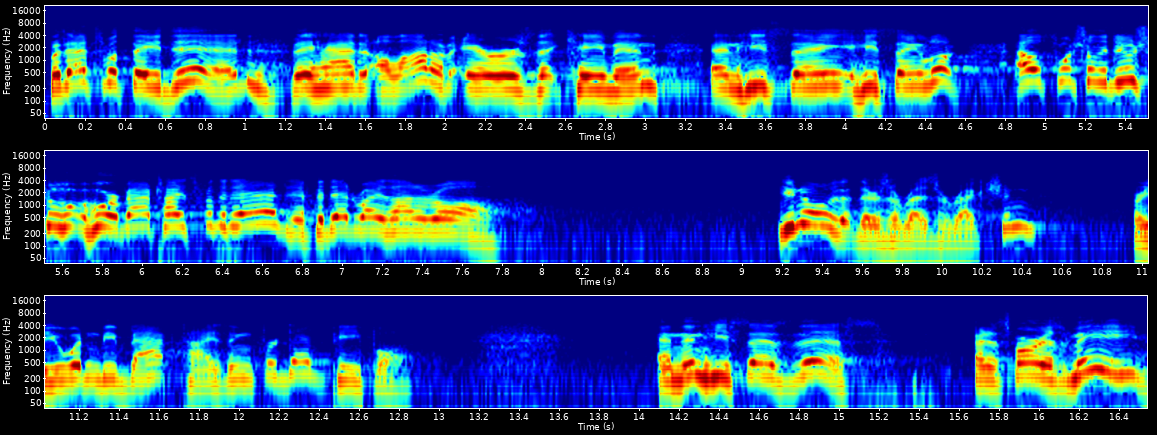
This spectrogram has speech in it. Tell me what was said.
But that's what they did. They had a lot of errors that came in, and he's saying, he's saying Look, else what shall they do who are baptized for the dead if the dead rise not at all? You know that there's a resurrection, or you wouldn't be baptizing for dead people. And then he says this, and as far as me,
